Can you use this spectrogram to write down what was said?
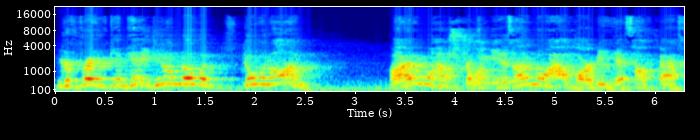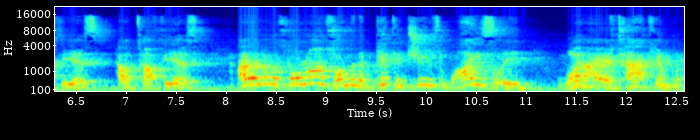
You're afraid of getting hit. You don't know what's going on. I don't know how strong he is. I don't know how hard he hits, how fast he is, how tough he is. I don't know what's going on, so I'm going to pick and choose wisely what I attack him with.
